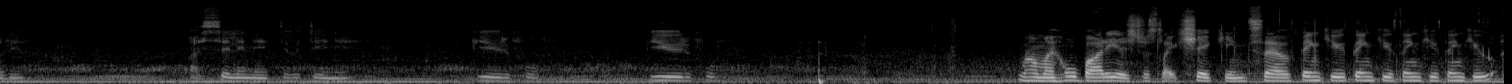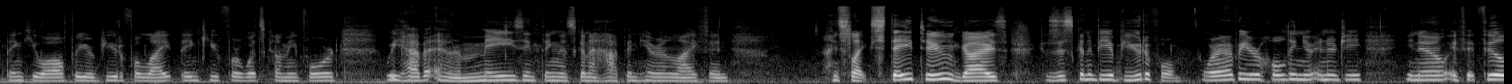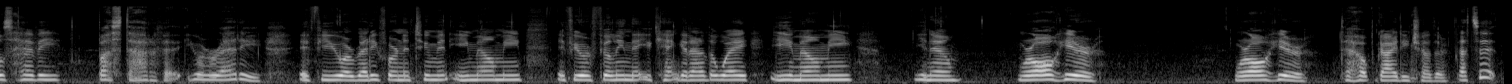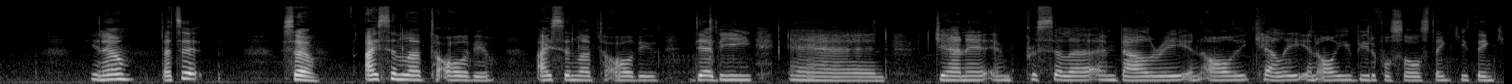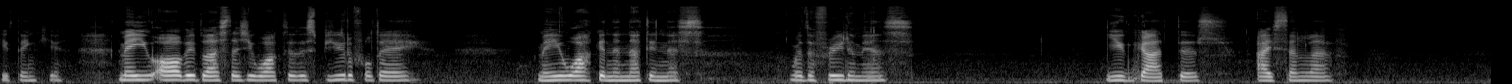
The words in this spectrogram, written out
You. Aselenete within Beautiful. Beautiful. Well, my whole body is just like shaking. So thank you, thank you, thank you, thank you. Thank you all for your beautiful light. Thank you for what's coming forward. We have an amazing thing that's going to happen here in life. And it's like, stay tuned, guys, because it's going to be a beautiful. Wherever you're holding your energy, you know, if it feels heavy, bust out of it. You're ready. If you are ready for an attunement, email me. If you're feeling that you can't get out of the way, email me. You know, we're all here. We're all here to help guide each other. That's it. You know, that's it. So, I send love to all of you. I send love to all of you. Debbie and Janet and Priscilla and Valerie and all Kelly and all you beautiful souls. Thank you, thank you, thank you. May you all be blessed as you walk through this beautiful day. May you walk in the nothingness where the freedom is. You got this. I send love.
